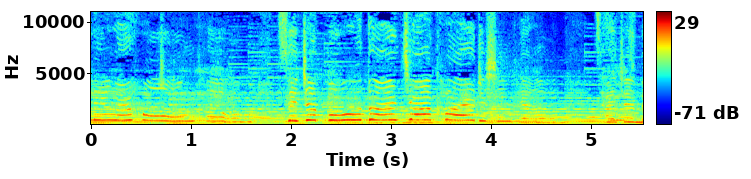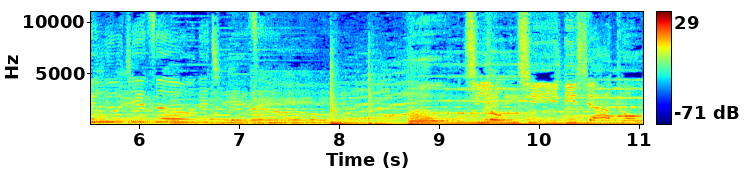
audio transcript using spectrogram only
脸儿红透。随着不断加快的心跳，踩着没有节奏的节奏。鼓起勇气低下头，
